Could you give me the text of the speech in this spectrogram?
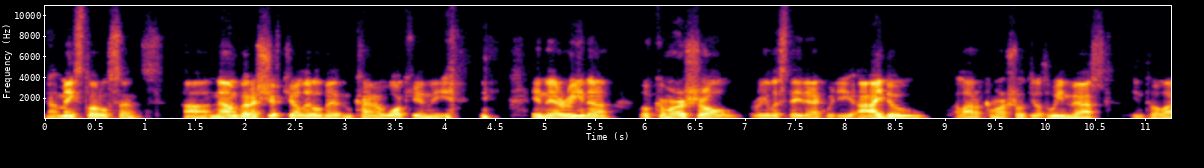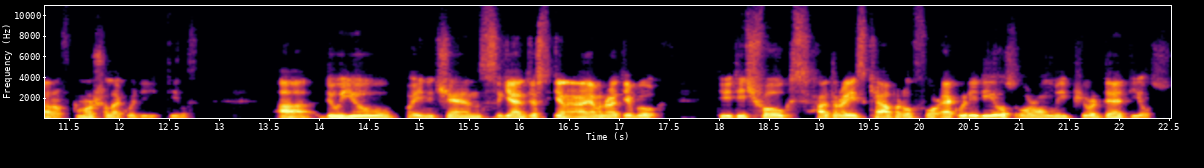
That makes total sense. Uh, now I'm going to shift you a little bit and kind of walk you in the in the arena of commercial real estate equity. I do a lot of commercial deals. We invest into a lot of commercial equity deals. Uh, do you, by any chance, again, just again, I haven't read your book. Do you teach folks how to raise capital for equity deals or only pure debt deals?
